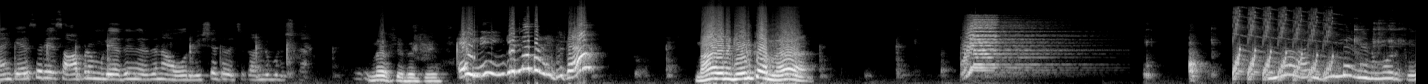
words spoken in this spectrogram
என் கேசரியை சாப்பிட முடியாதுங்கிறது நான் ஒரு விஷயத்தை வச்சு கண்டுபிடிச்சிட்டேன். என்ன விஷயம் இருக்கு ஏய் நீ இங்க என்ன பண்ணிட்டு இருக்க? நான் எனக்கு இருக்காங்க இருக்கு.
